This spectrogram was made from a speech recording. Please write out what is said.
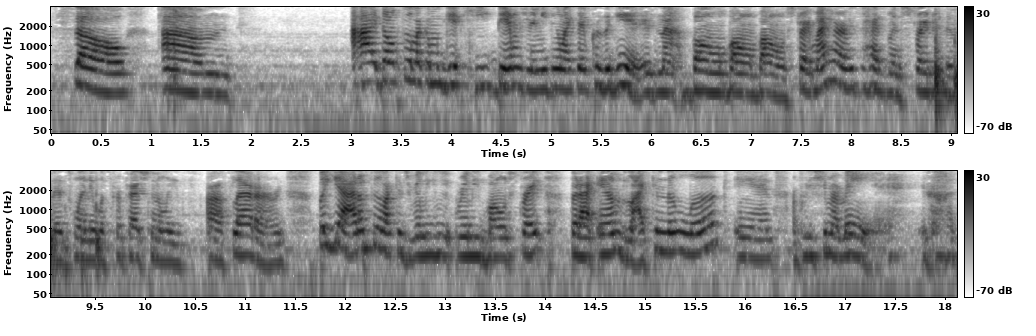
So, um, I don't feel like I'm gonna get heat damage or anything like that because again, it's not bone, bone, bone straight. My hair has been straighter than this when it was professionally uh, flat ironed. But yeah, I don't feel like it's really, really bone straight. But I am liking the look, and I'm pretty sure my man is gonna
